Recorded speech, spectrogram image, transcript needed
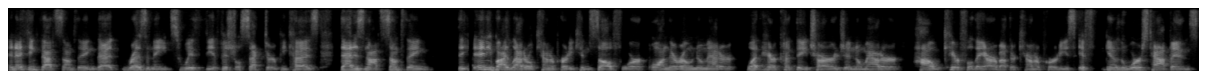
And I think that's something that resonates with the official sector because that is not something that any bilateral counterparty can solve for on their own, no matter what haircut they charge and no matter how careful they are about their counterparties. If you know the worst happens,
